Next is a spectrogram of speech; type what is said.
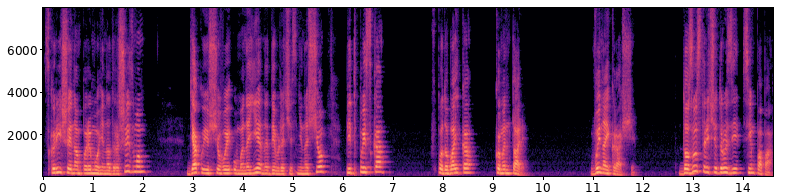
Скорішої нам перемоги над рашизмом. Дякую, що ви у мене є, не дивлячись ні на що. Підписка, вподобайка, коментар. Ви найкращі. До зустрічі, друзі. Всім па-па.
